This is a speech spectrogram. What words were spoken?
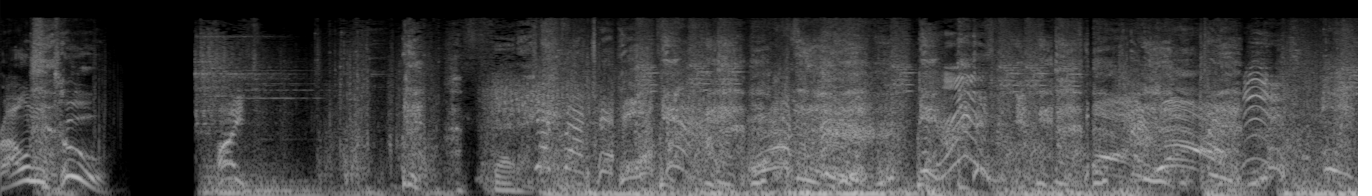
Round two! Fight! Pathetic. Okay.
